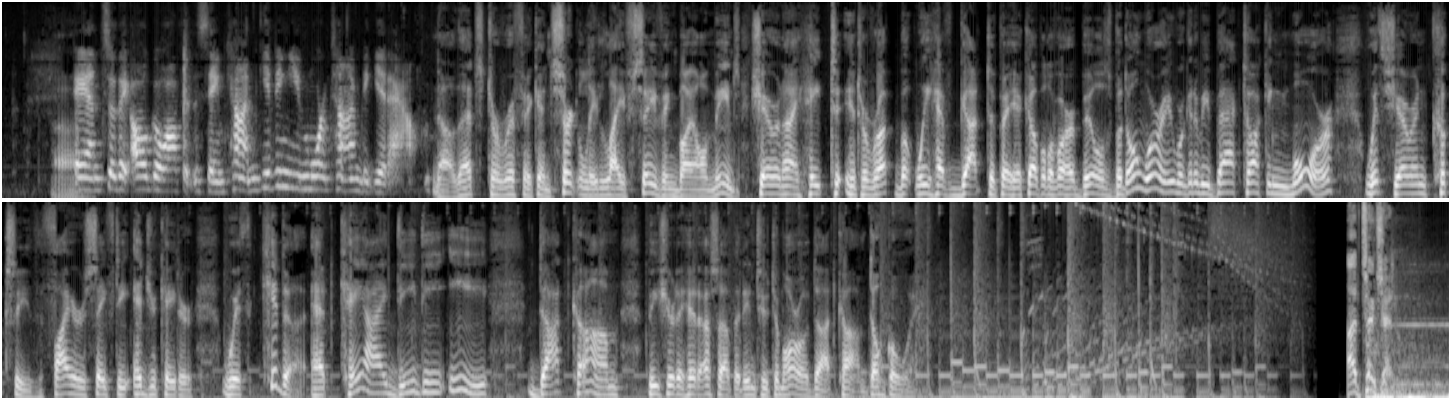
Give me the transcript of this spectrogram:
Uh, and so they all go off at the same time, giving you more time to get out. No, that's terrific and certainly life saving by all means. Sharon, I hate to interrupt, but we have got to pay a couple of our bills. But don't worry, we're going to be back talking more with Sharon Cooksey, the fire safety educator with Kidde at K-I-D-D-E E dot com. Be sure to hit us up at intotomorrow.com. Don't go away. Attention!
